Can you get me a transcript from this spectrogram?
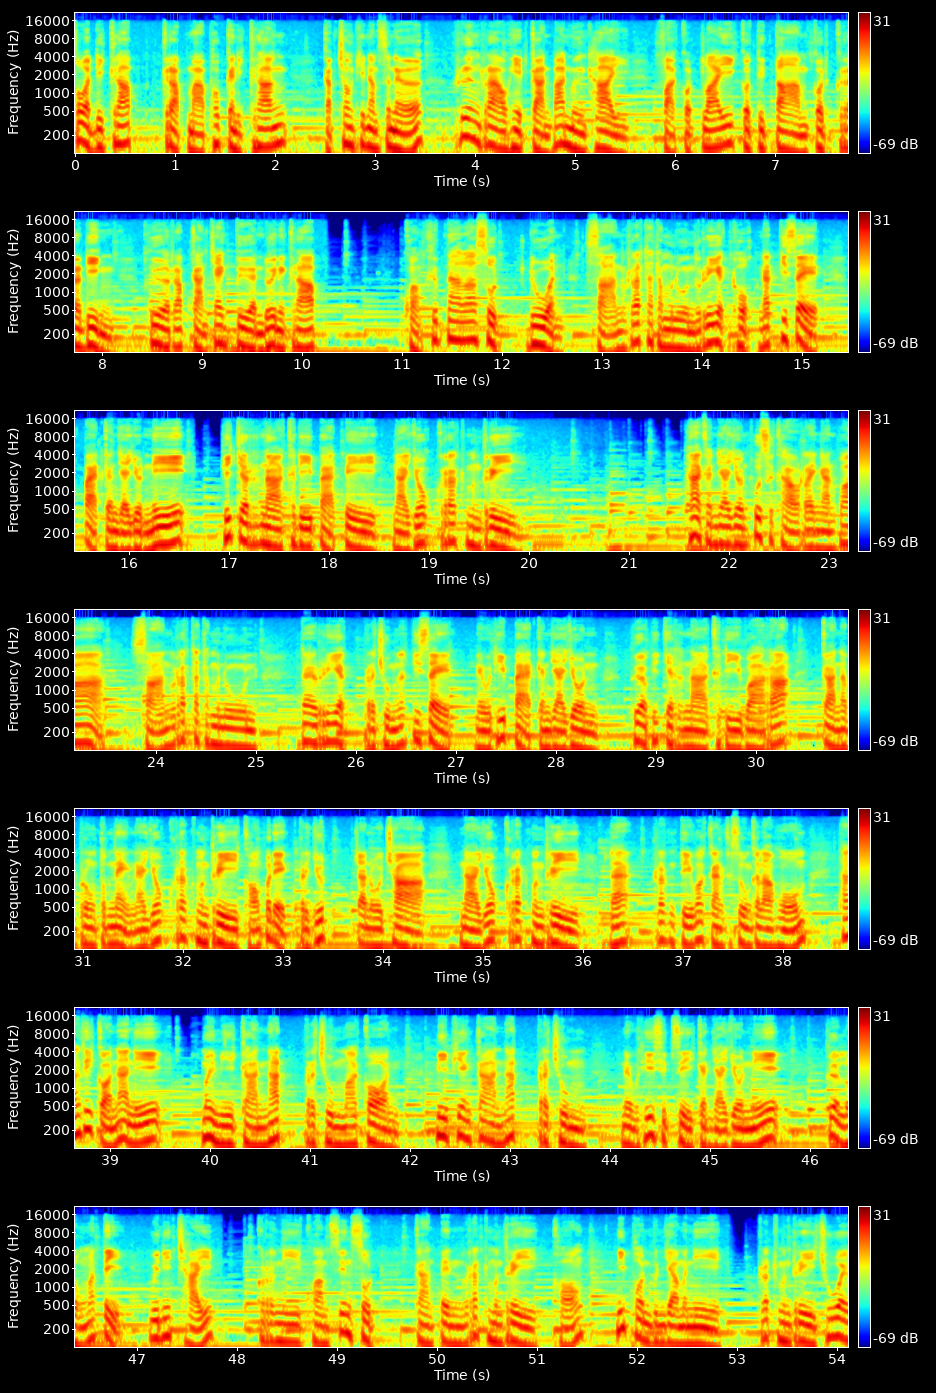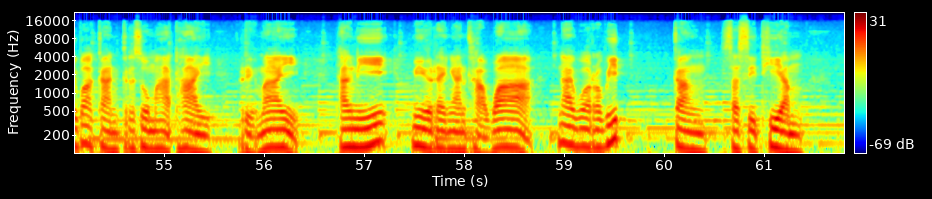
สวัสดีครับ กลับมาพบกันอีกครั้ง กับช่องที่นำเสนอ เรื่องราวเหตุการณ์บ้านเมืองไทย ฝากกดไลค์กดติดตาม กดกระดิ่ง เพื่อรับการแจ้งเตือนด้วยนะครับ ความคืบหน้าล่าสุด ด่วนสารรัฐธรรมนูญเรียกถกนัดพิเศษ 8 กันยายนนี้ พิจารณาคดี 8 ปี นายกรัฐมนตรี 5 กันยายนผู้สื่อข่าวรายงานว่าสารรัฐธรรมนูญได้เรียกประชุมนัดพิเศษในวันที่ 8 กันยายน เพื่อพิจารณาคดีวาระ การดำรงตำแหน่งนายกรัฐมนตรีของพลเอกประยุทธ์จันโอชา นายกรัฐมนตรี และรัฐมนตรีว่าการกระทรวงกลาโหม ทั้งที่ก่อนหน้านี้ ไม่มีการนัดประชุมมาก่อน มีเพียงการนัดประชุมในวันที่ 14 กันยายนนี้ เพื่อลงมติวินิจฉัย กรณีความสิ้นสุด การเป็นรัฐมนตรีของนิพนธ์บุญญามณี รัฐมนตรีช่วยว่าการกระทรวงมหาดไทยหรือไม่ ทางนี้มีรายงานข่าวว่า นายวรวิทย์ กังสสิเทียม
